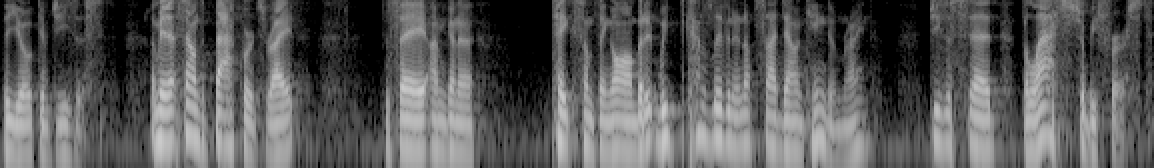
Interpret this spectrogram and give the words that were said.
the yoke of Jesus. I mean, that sounds backwards, right? To say, I'm going to take something on, but it, we kind of live in an upside down kingdom, right? Jesus said, The last shall be first.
